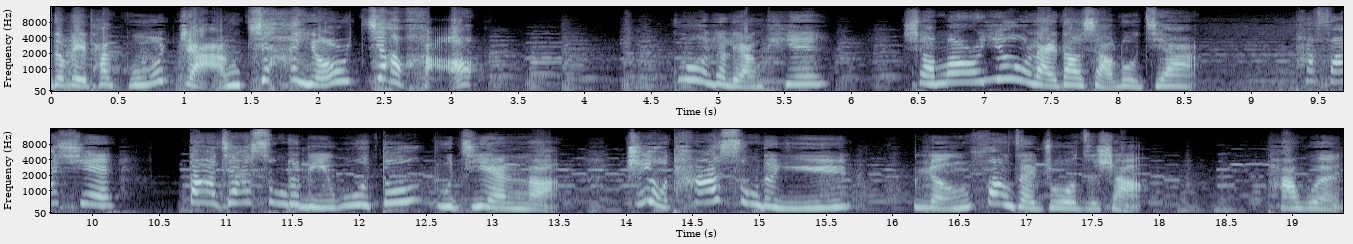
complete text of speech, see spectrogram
的为它鼓掌、加油、叫好。过了两天，小猫又来到小鹿家，它发现大家送的礼物都不见了，只有它送的鱼仍放在桌子上。它问：“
